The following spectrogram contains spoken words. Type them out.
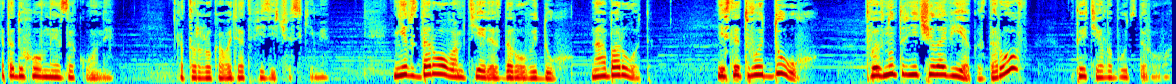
Это духовные законы, которые руководят физическими. Не в здоровом теле здоровый дух. Наоборот. Если твой дух, твой внутренний человек здоров, то и тело будет здорово.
